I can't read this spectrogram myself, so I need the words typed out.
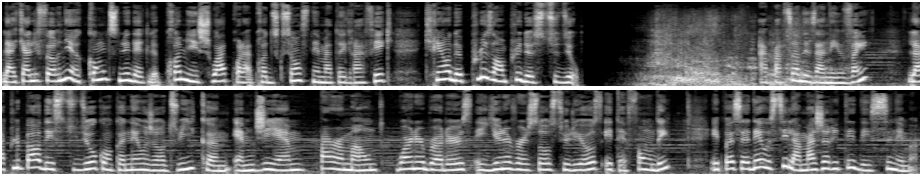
La Californie a continué d'être le premier choix pour la production cinématographique, créant de plus en plus de studios. À partir des années 20, la plupart des studios qu'on connaît aujourd'hui, comme MGM, Paramount, Warner Brothers et Universal Studios, étaient fondés et possédaient aussi la majorité des cinémas.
